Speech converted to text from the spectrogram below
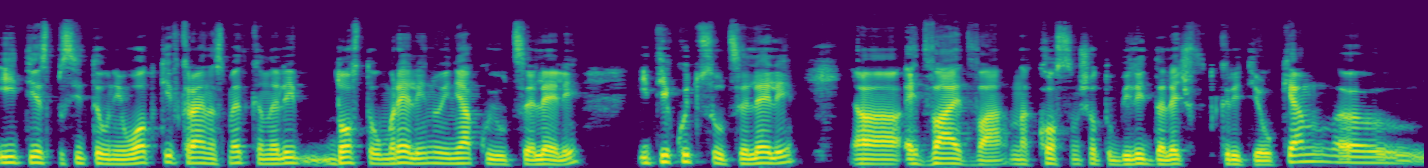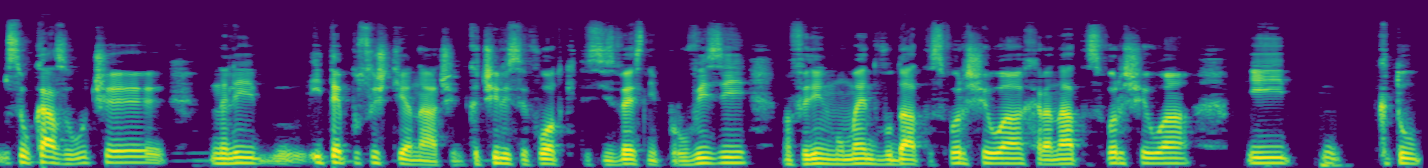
и тия спасителни лодки, в крайна сметка, нали, доста умрели, но и някои оцелели. И тия, които са оцелели, едва-едва на косъм, защото били далеч в открития океан, се оказало, че нали, и те по същия начин. Качили се в лодките с известни провизии, в един момент водата свършила, храната свършила и като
